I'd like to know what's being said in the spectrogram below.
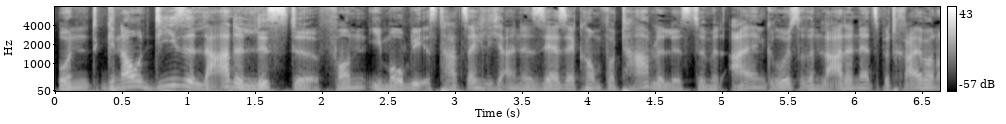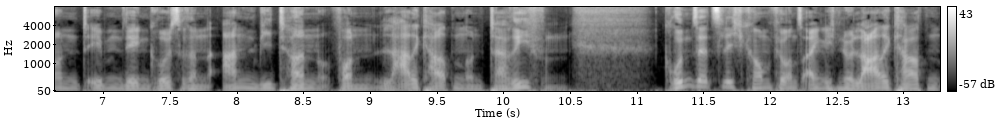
Und genau diese Ladeliste von Immobli ist tatsächlich eine sehr, sehr komfortable Liste mit allen größeren Ladenetzbetreibern und eben den größeren Anbietern von Ladekarten und Tarifen. Grundsätzlich kommen für uns eigentlich nur Ladekarten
